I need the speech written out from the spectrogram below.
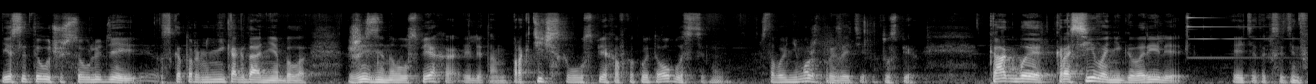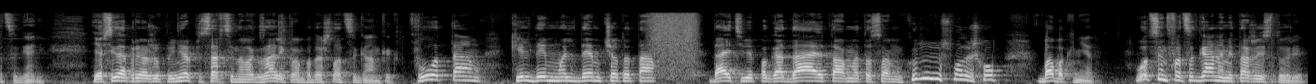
Если ты учишься у людей, с которыми никогда не было жизненного успеха или там практического успеха в какой-то области, ну, с тобой не может произойти этот успех. Как бы красиво не говорили эти, так сказать, инфо-цыгане. Я всегда привожу пример, представьте, на вокзале к вам подошла цыганка, вот там, кельдем-мальдем, что-то там, дай тебе погадаю, там это самое, смотришь, хоп, бабок нет. Вот с инфо-цыганами та же история.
